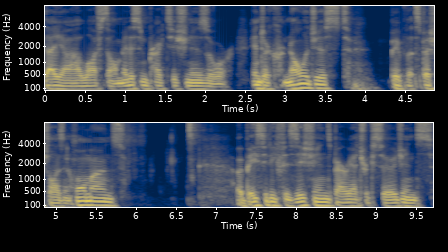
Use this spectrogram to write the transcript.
they are lifestyle medicine practitioners or endocrinologists, people that specialize in hormones, obesity physicians, bariatric surgeons,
